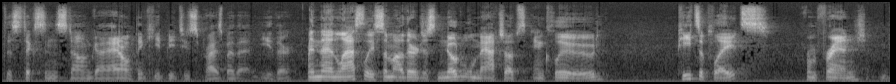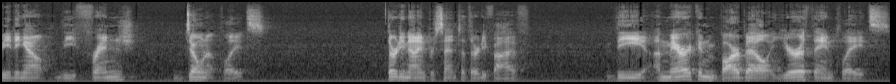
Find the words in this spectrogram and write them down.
the sticks and stone guy. I don't think he'd be too surprised by that either. And then lastly, some other just notable matchups include pizza plates from Fringe beating out the Fringe donut plates, thirty nine percent to thirty five. The American barbell urethane plates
